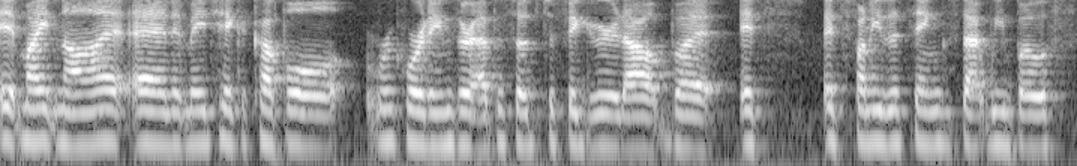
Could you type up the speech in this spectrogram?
it might not and it may take a couple recordings or episodes to figure it out but it's it's funny the things that we both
